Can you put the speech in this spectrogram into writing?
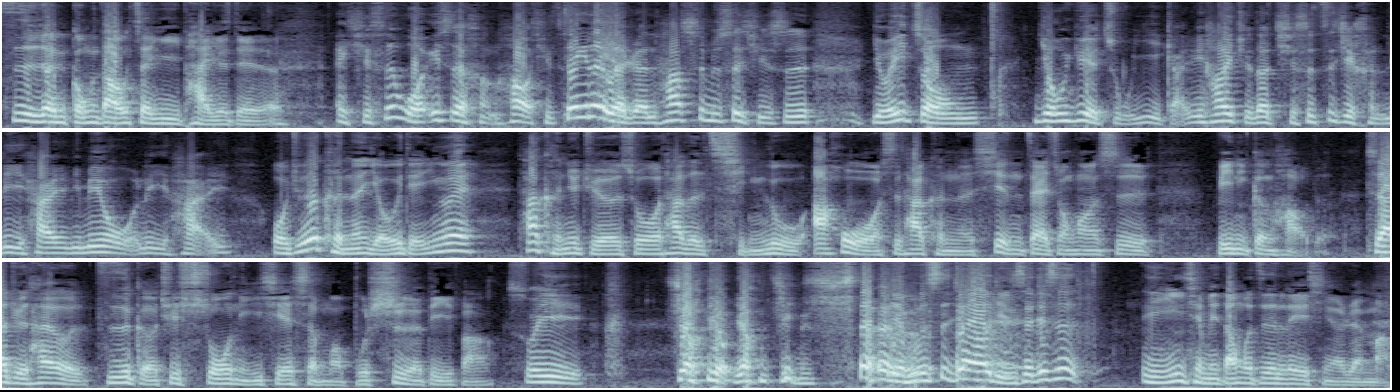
自认公道正义派就对了。哎，其实我一直很好奇，这一类的人他是不是其实有一种 优越主义感？因为他会觉得其实自己很厉害，你没有我厉害。我觉得可能有一点，因为他可能就觉得说他的情路啊，或者是他可能现在状况是比你更好的，所以他觉得他有资格去说你一些什么不是的地方。所以 交友要谨慎，也不是交友谨慎，就是你以前没当过这类型的人吗？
